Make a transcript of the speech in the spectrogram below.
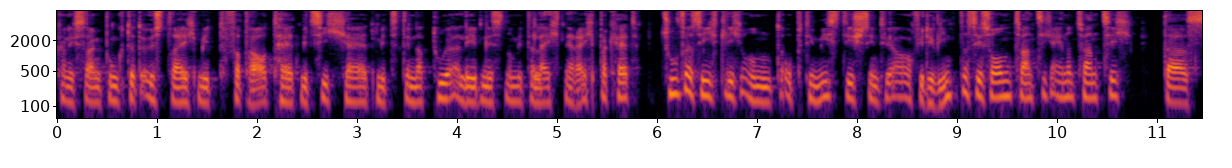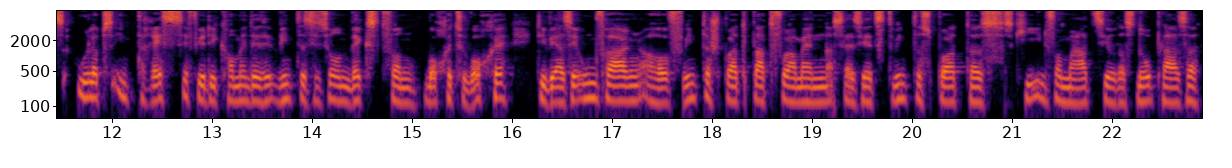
kann ich sagen, punktet Österreich mit Vertrautheit, mit Sicherheit, mit den Naturerlebnissen und mit der leichten Erreichbarkeit. Zuversichtlich und optimistisch sind wir auch für die Wintersaison 2021. Das Urlaubsinteresse für die kommende Wintersaison wächst von Woche zu Woche. Diverse Umfragen auf Wintersportplattformen, sei es jetzt Wintersport, das Ski Informatio oder Snowplaza,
